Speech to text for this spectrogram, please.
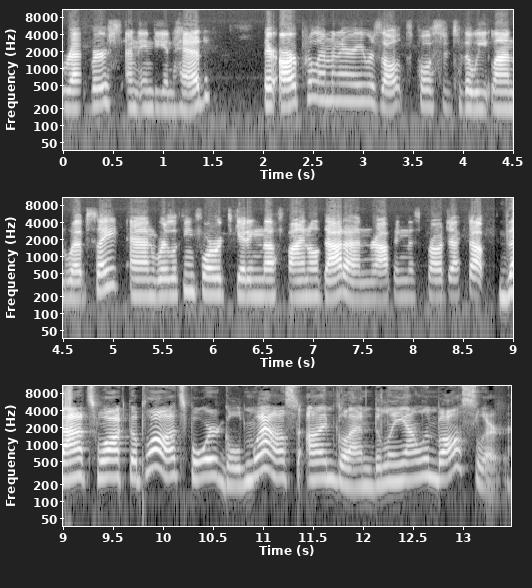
Redvers, and Indian Head, there are preliminary results posted to the Wheatland website, and we're looking forward to getting the final data and wrapping this project up. That's Walk the Plots for Golden West. I'm Glendalee Allen Bossler.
